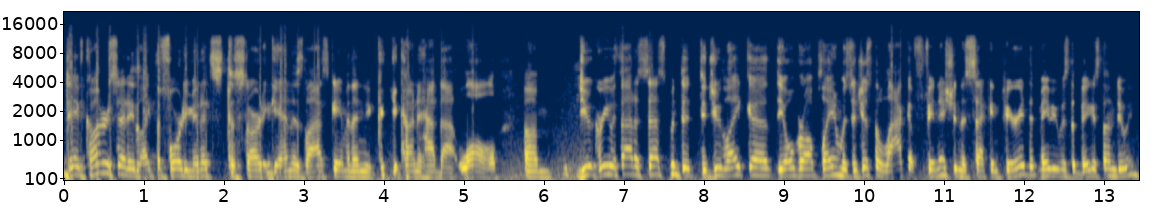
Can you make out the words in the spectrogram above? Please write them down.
Dave Connor said he'd like the 40 minutes to start again his last game, and then you, you kind of had that lull. Um, do you agree with that assessment? Did, did you like uh, the overall play, and was it just the lack of finish in the second period that maybe was the biggest undoing?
